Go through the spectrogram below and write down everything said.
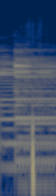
you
